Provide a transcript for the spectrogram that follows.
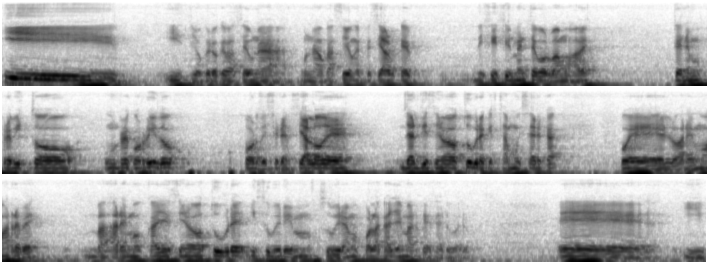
y yo creo que va a ser una, ocasión especial que difícilmente volvamos a ver. Tenemos previsto un recorrido, por diferenciarlo de, del 19 de octubre, que está muy cerca, pues lo haremos al revés. Bajaremos calle 19 de octubre y subiremos, subiremos por la calle Marqués de Duero. Eh, y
